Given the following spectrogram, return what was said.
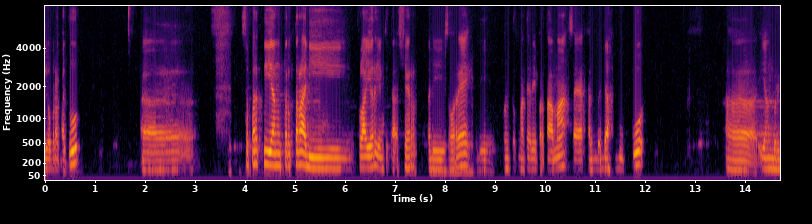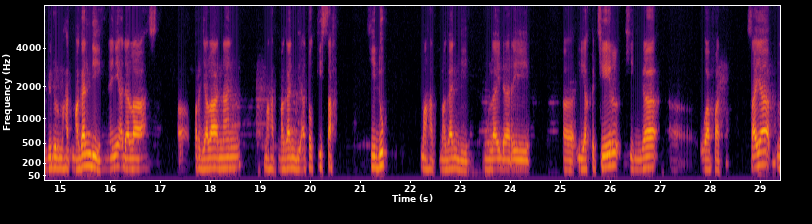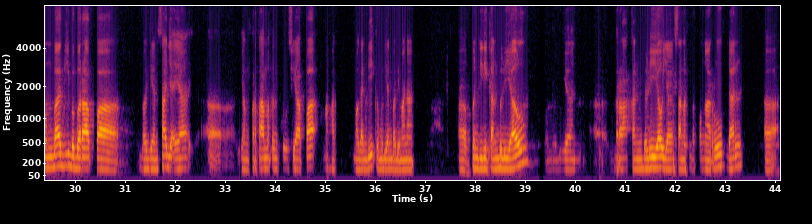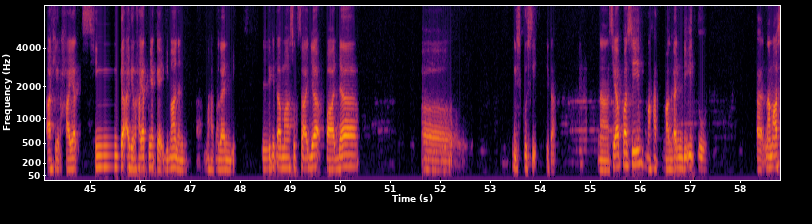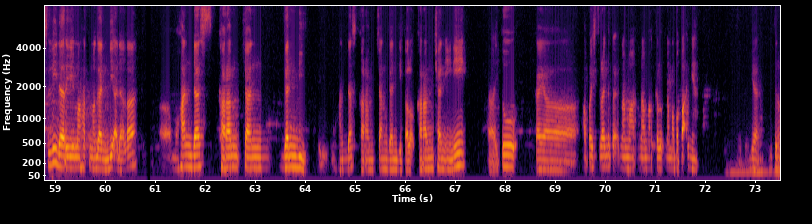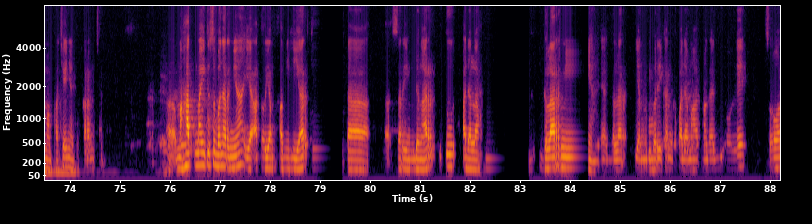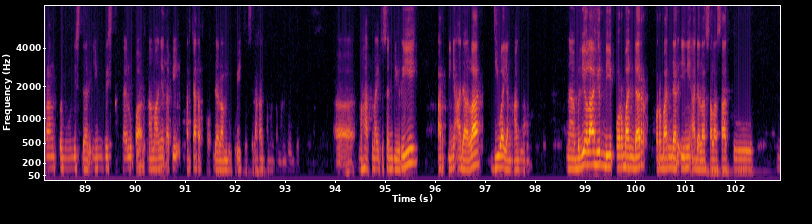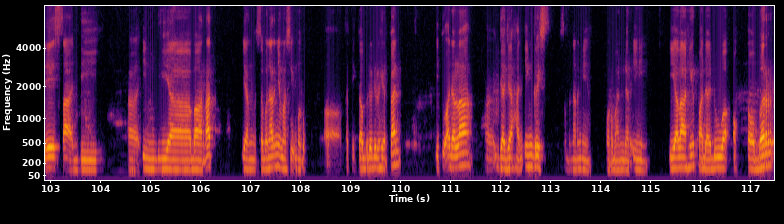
warahmatullahi wabarakatuh. Uh, seperti yang tertera di flyer yang kita share tadi sore, di, untuk materi pertama saya akan bedah buku uh, yang berjudul Mahatma Gandhi. Nah ini adalah uh, perjalanan Mahatma Gandhi atau kisah hidup Mahatma Gandhi, mulai dari uh, ia kecil hingga uh, wafat. Saya membagi beberapa bagian saja ya. Uh, yang pertama tentu siapa Mahatma Gandhi, kemudian bagaimana uh, pendidikan beliau, kemudian uh, gerakan beliau yang sangat berpengaruh dan akhir hayat hingga akhir hayatnya kayak gimana nih Mahatma Gandhi. Jadi kita masuk saja pada diskusi kita. Nah, siapa sih Mahatma Gandhi itu? Uh, nama asli dari Mahatma Gandhi adalah Mohandas Karamchand Gandhi. Mohandas Karamchand Gandhi. Kalau Karamchand ini uh, itu kayak apa istilahnya kayak nama nama nama bapaknya. Ya, itu nama pacenya itu Karamchand. Uh, Mahatma itu sebenarnya ya atau yang familiar kita uh, sering dengar itu adalah gelarnya ya, gelar yang diberikan kepada Mahatma Gandhi oleh seorang penulis dari Inggris saya lupa namanya tapi tercatat kok dalam buku itu. Silahkan teman-teman rujuk uh, Mahatma itu sendiri artinya adalah jiwa yang agung. Nah beliau lahir di Porbandar. Porbandar ini adalah salah satu desa di uh, India Barat yang sebenarnya masih meruk uh, ketika beliau dilahirkan itu adalah uh, jajahan Inggris sebenarnya Porbandar ini. Ia lahir pada 2 Oktober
